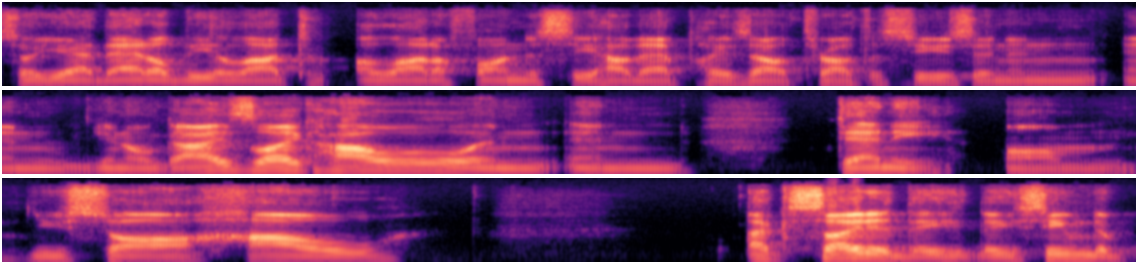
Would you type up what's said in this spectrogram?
so yeah, that'll be a lot to, a lot of fun to see how that plays out throughout the season. And and you know, guys like Raul and and Deni, um, you saw how excited they they seemed to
